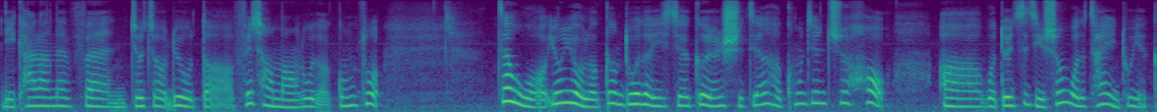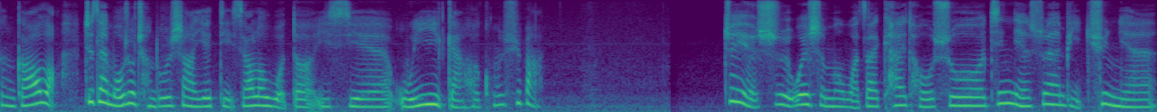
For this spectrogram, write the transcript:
离开了那份九九六的非常忙碌的工作。在我拥有了更多的一些个人时间和空间之后，呃，我对自己生活的参与度也更高了。这在某种程度上也抵消了我的一些无意义感和空虚吧。这也是为什么我在开头说，今年虽然比去年，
